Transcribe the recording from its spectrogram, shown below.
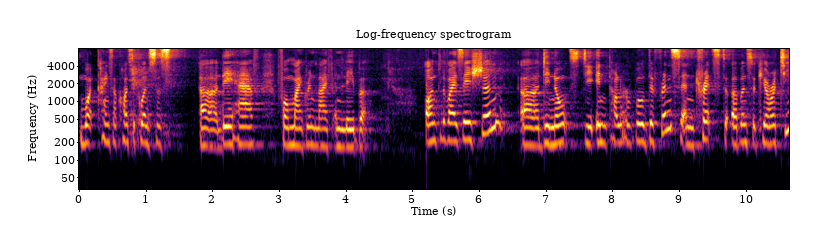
what kinds of consequences uh, they have for migrant life and labor. Enclavization uh, denotes the intolerable difference and threats to urban security,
